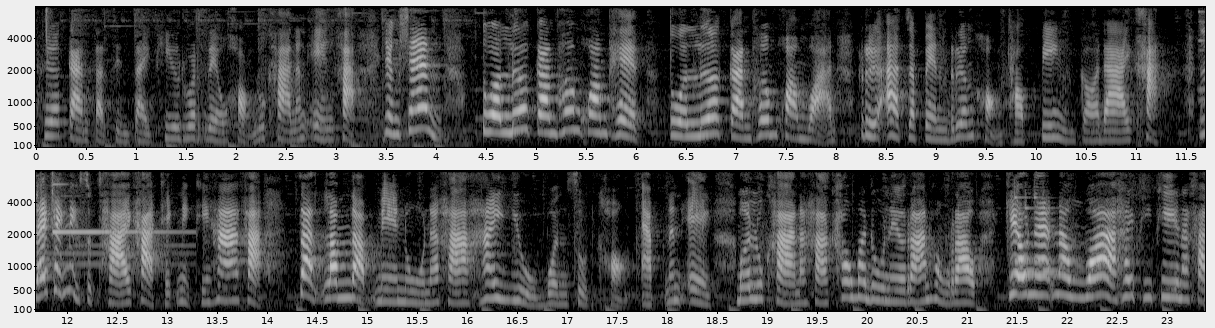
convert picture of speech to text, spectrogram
เพื่อการตัดสินใจที่รวดเร็วของลูกค้านั่นเองค่ะ อย่างเช่น ตัวเลือกการเพิ่มความเผ็ด ตัวเลือกการเพิ่มความหวาน หรืออาจจะเป็นเรื่องของท็อปปิ้งก็ได้ค่ะ และเทคนิคสุดท้ายค่ะ เทคนิคที่ 5 ค่ะ จัดลำดับเมนูนะคะ ให้อยู่บนสุดของแอปนั่นเอง เมื่อลูกค้านะคะ เข้ามาดูในร้านของเรา เกียวแนะนำว่าให้พี่ๆนะคะ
